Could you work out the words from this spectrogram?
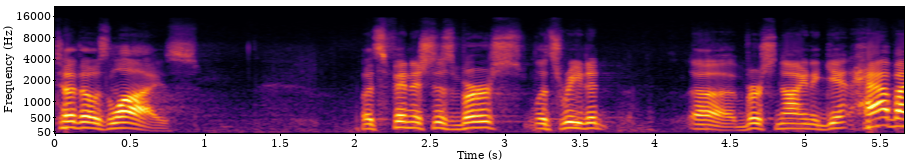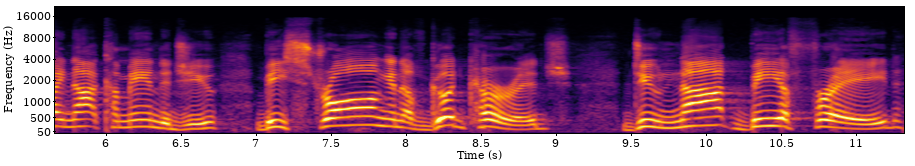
to those lies. Let's finish this verse. Let's read it, uh, verse 9 again. Have I not commanded you? Be strong and of good courage. Do not be afraid,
